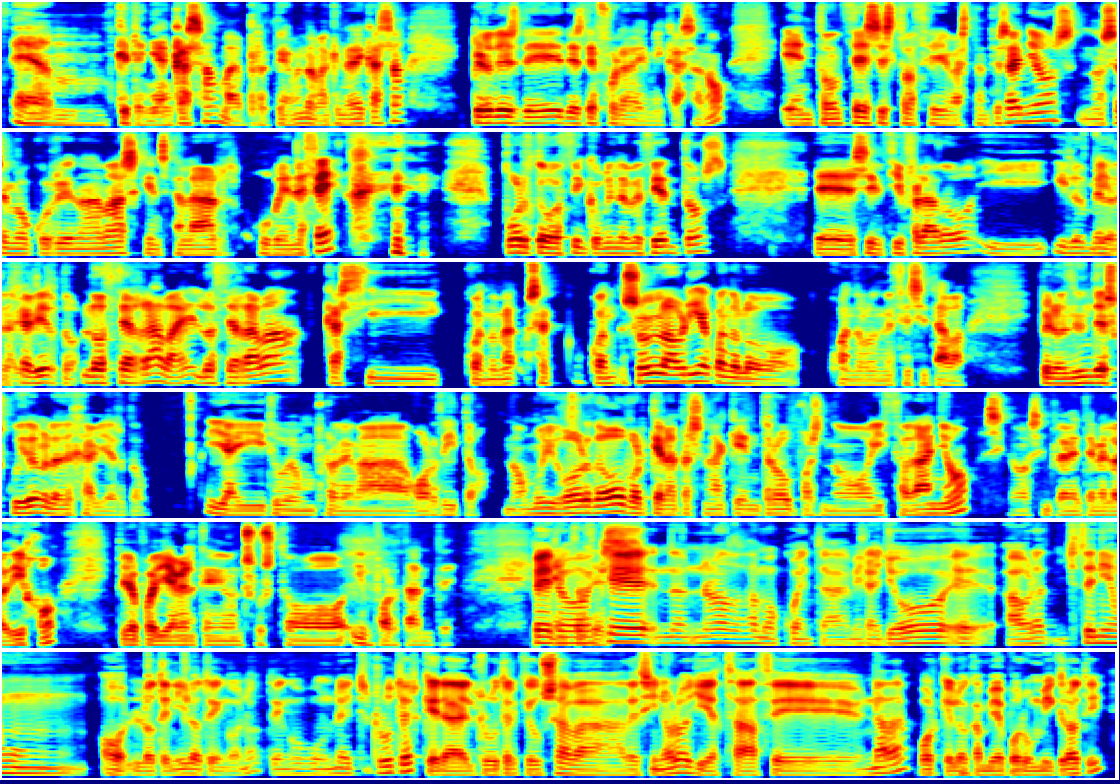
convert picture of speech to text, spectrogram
em, que tenía en casa, prácticamente una máquina de casa, pero desde, desde fuera de mi casa, ¿no? Entonces, esto hace bastantes años, no se me ocurrió nada más que instalar VNC, puerto 5900, eh, sin cifrado y, y lo- me lo dejé abierto. abierto. Lo cerraba, ¿eh? Lo cerraba casi cuando me, o sea, cuando, solo lo abría cuando lo, cuando lo necesitaba, pero en un descuido me lo dejé abierto. Y ahí tuve un problema gordito. No muy gordo, porque la persona que entró pues no hizo daño, sino simplemente me lo dijo, pero podía haber tenido un susto importante. Pero Entonces, es que no, no nos damos cuenta. Mira, yo eh, ahora yo tenía un. O lo tenía y lo tengo, ¿no? Tengo un Edge router, que era el router que usaba de Synology hasta hace nada, porque lo cambié por un Microti.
